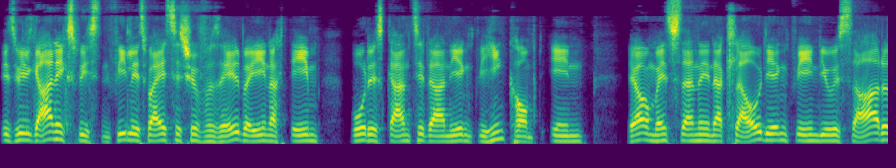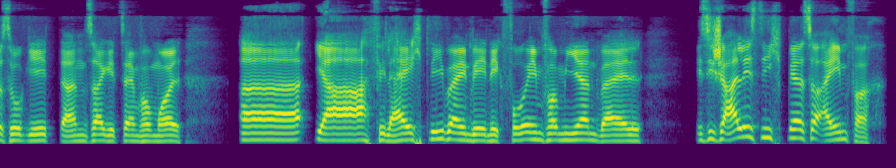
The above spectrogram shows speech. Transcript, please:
das will gar nichts wissen. Vieles weiß es schon von selber, je nachdem, wo das Ganze dann irgendwie hinkommt. In, ja, und wenn es dann in der Cloud irgendwie in die USA oder so geht, dann sage ich jetzt einfach mal, äh, ja, vielleicht lieber ein wenig vorinformieren, weil es ist alles nicht mehr so einfach.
